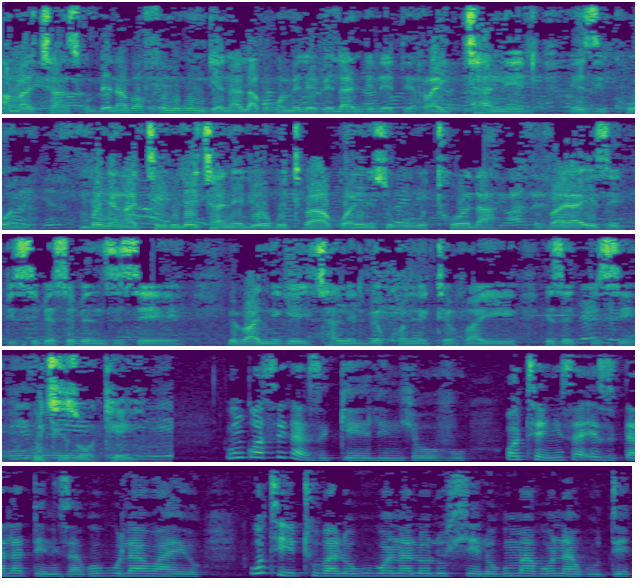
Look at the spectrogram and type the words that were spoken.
ama-chance kumbe nabafuna ukungena labo kumele belandele the right channel ezikhona. Mbone ngathi kule channel yokuthi bayakwanisa ukukuthola via i-ZBC besebenzise bebanike i-channel beconnecte via i-ZBC which is okay. Unkosikazi geli ndlovu othengisa ezitaladeni zakobulawayo uthi ithuba lokubona lolu hlelo kumabonakude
